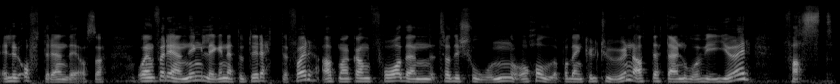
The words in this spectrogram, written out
eller oftere enn det også. Og en forening legger nettopp til rette for at man kan få den tradisjonen og holde på den kulturen, at dette er noe vi gjør, fast.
